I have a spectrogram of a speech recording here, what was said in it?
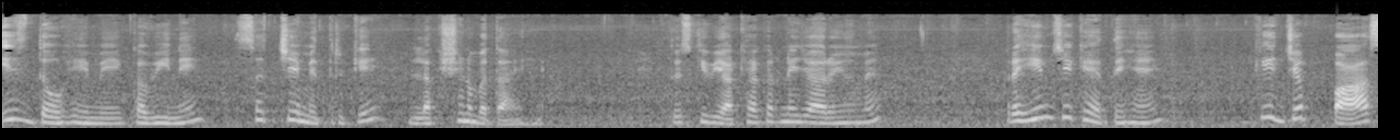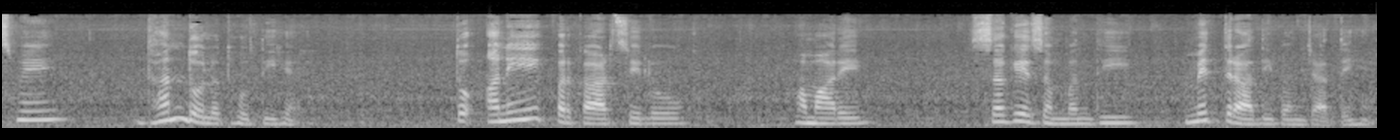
इस दोहे में कवि ने सच्चे मित्र के लक्षण बताए हैं। तो इसकी व्याख्या करने जा रही हूँ मैं। रहीम जी कहते हैं कि जब पास में धन दौलत होती है तो अनेक प्रकार से लोग हमारे सगे संबंधी मित्र आदि बन जाते हैं।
